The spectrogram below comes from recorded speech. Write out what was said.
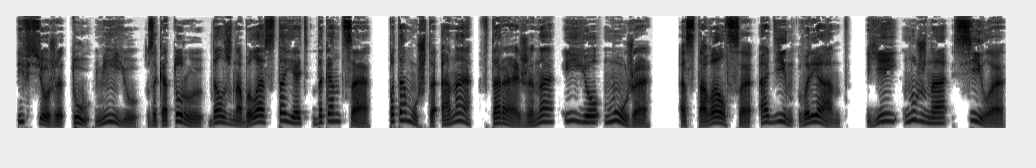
И все же ту Мию, за которую должна была стоять до конца, потому что она вторая жена ее мужа. Оставался один вариант Ей нужна сила.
